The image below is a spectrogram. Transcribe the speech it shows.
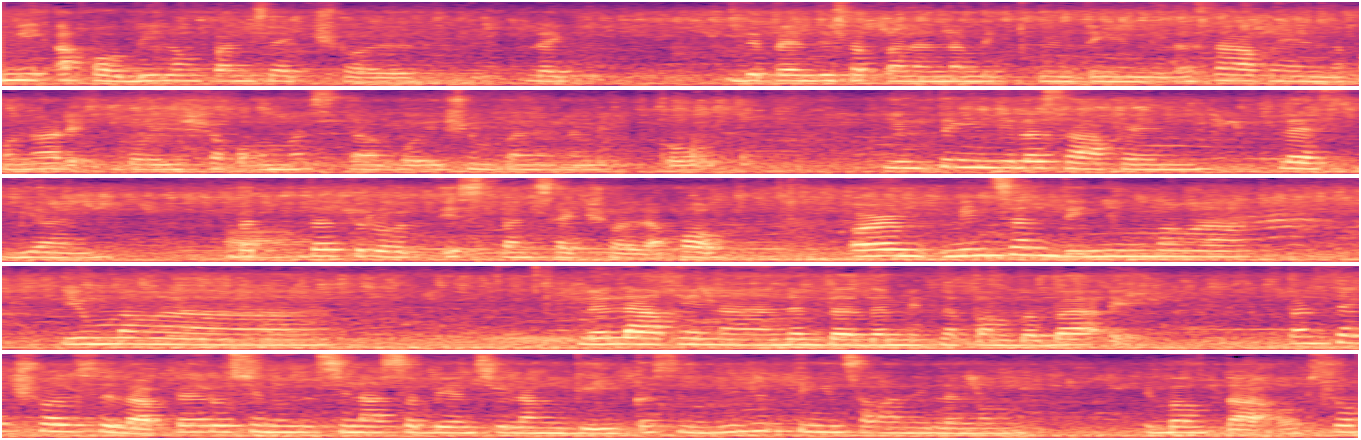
me ako bilang pansexual, like, depende sa pananamit ko yung tingin nila sa akin. Na kunwari, boyish ako umasta, boyish yung pananamit ko. Yung tingin nila sa akin, lesbian. But the truth is pansexual ako. Or minsan din yung mga yung mga lalaki na nagdadamit na pambabae. Pansexual sila, pero sin- sinasabihan silang gay kasi yun yung tingin sa kanila ng ibang tao. So,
